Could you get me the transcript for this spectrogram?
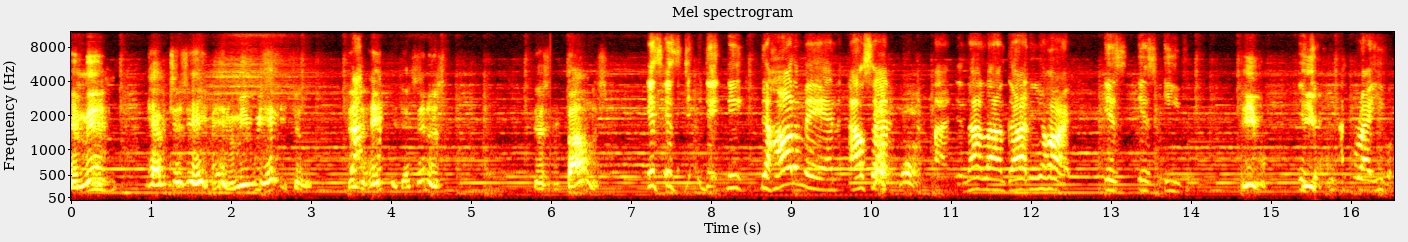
And men have a tendency to hate men. I mean, we hate each other. There's a hatred that's in us that's boundless. It's it's the, the, the heart of man outside Yeah, God and not allowing God in your heart is is evil. Evil. It's Evil. right evil.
